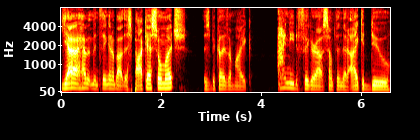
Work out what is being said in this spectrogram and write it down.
yeah, I haven't been thinking about this podcast so much, is because I'm like, I need to figure out something that I could do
